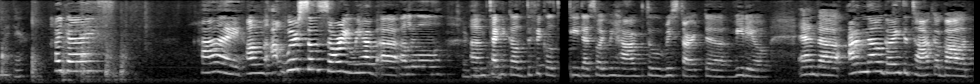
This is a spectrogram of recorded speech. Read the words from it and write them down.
Right there. Hi guys. Hi. Um, uh, we're so sorry. We have a, a little um, technical difficulty. That's why we have to restart the video. And uh, I'm now going to talk about.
